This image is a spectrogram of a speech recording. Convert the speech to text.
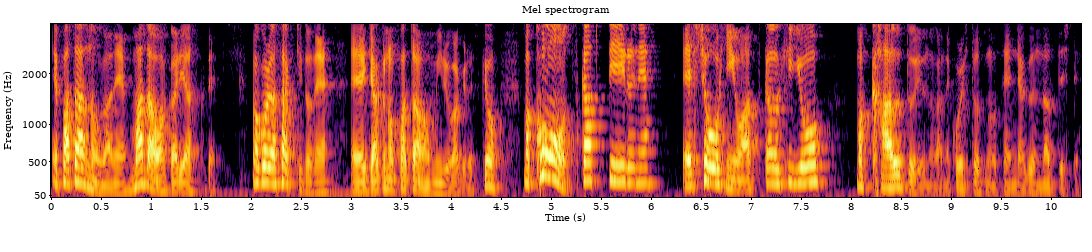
えパターンの方がね、まだわかりやすくて。まあ、これはさっきとね、えー、逆のパターンを見るわけですけど、まあ、コーンを使っているね、え商品を扱う企業を、まあ、買うというのがね、これ一つの戦略になってして。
